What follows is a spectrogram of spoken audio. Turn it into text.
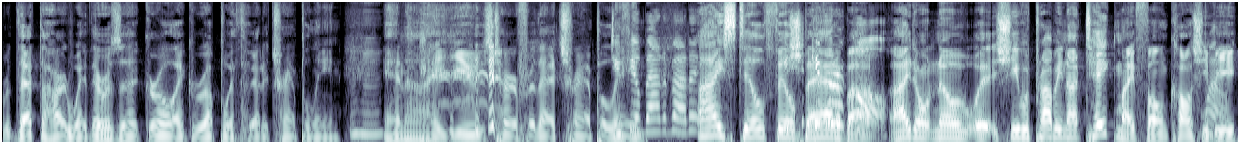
that the hard way. There was a girl I grew up with who had a trampoline, and I used her for that trampoline. Mm-hmm. Do you feel bad about it? I still feel bad about. call. I don't know. uh, She would probably not take my phone call. She'd be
